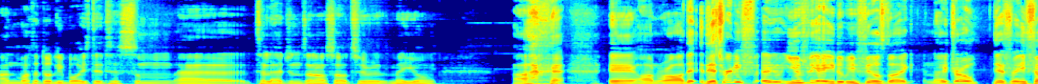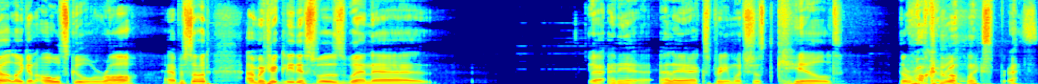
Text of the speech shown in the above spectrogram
and what the Dudley Boys did to some uh, to legends and also to Mae Young uh, on Raw. This really uh, usually AEW feels like Nitro. This really felt like an old school Raw episode, and particularly this was when uh, and LAX pretty much just killed the Rock and Roll Express.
